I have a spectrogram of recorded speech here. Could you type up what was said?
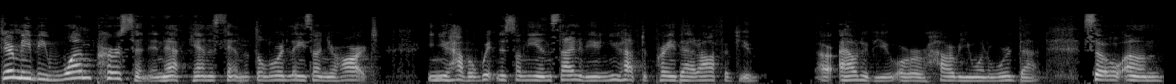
There may be one person in Afghanistan that the Lord lays on your heart, and you have a witness on the inside of you, and you have to pray that off of you, or out of you, or however you want to word that. So, um,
